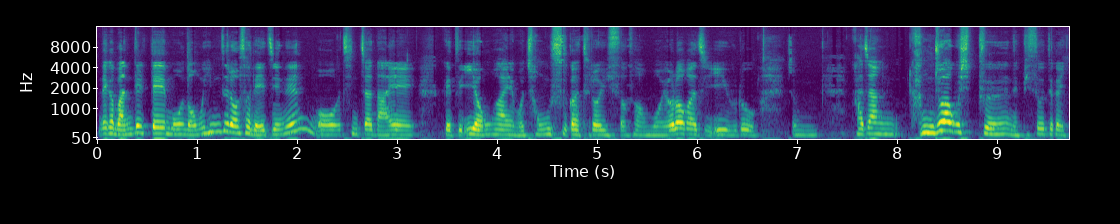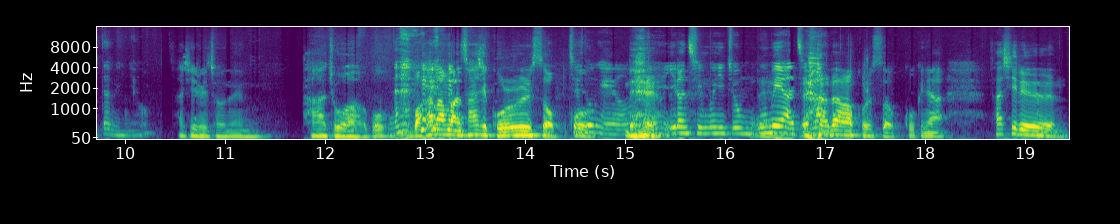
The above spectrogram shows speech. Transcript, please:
내가 만들 때 뭐 너무 힘들어서 내지는 뭐 진짜 나의 그래도 이 영화에 뭐 정수가 들어 있어서 뭐 여러 가지 이유로 좀 가장 강조하고 싶은 에피소드가 있다면요. 사실 저는 다 좋아하고 뭐 하나만 사실 고를 수 없고 죄송해요. 네. 네. 이런 질문이 좀 네. 우매하지만 하나만 고를 수 없고 그냥 사실은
